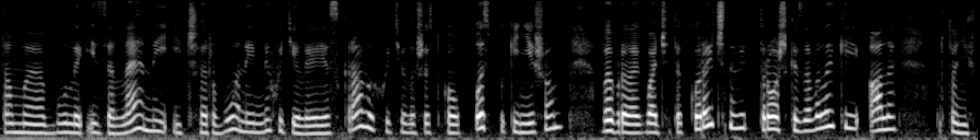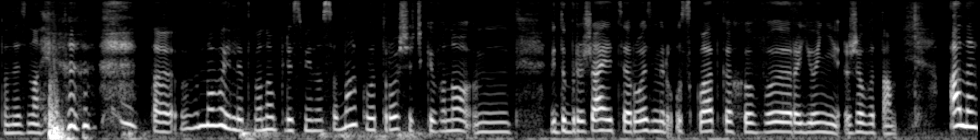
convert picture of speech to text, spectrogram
Там е, були і зелений, і червоний. Не хотіла я яскравих, хотіла щось такого поспокійнішого. Вибрала, як бачите, коричневий, трошки завеликий, але про то ніхто не знає. Та на вигляд воно плюс-мінус однаково, трошечки воно відображається розмір у складках в районі живота. Але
